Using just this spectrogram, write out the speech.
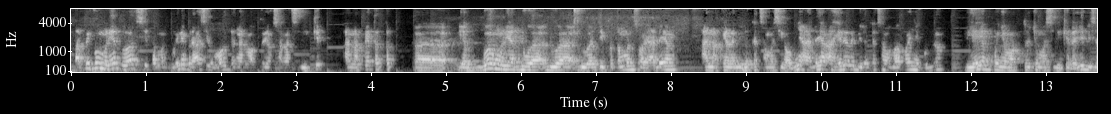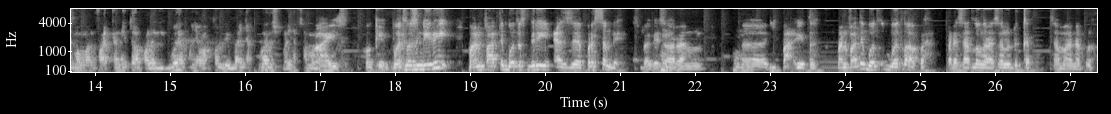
Tapi gue melihat bahwa si teman gue ini berhasil bahwa dengan waktu yang sangat sedikit anaknya tetap uh, ya gue melihat dua dua dua tipe teman soalnya ada yang anaknya lebih dekat sama si omnya, ada yang akhirnya lebih dekat sama bapaknya. Gue bilang, dia yang punya waktu cuma sedikit aja bisa memanfaatkan itu, apalagi gue yang punya waktu lebih banyak. Gue harus banyak sama Nice. Oke, okay. buat lo sendiri, manfaatnya buat lo sendiri as a person deh, sebagai hmm. seorang hmm. Uh, dipa gitu. Manfaatnya buat buat lo apa? Pada saat lo ngerasa lo dekat sama anak lo?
